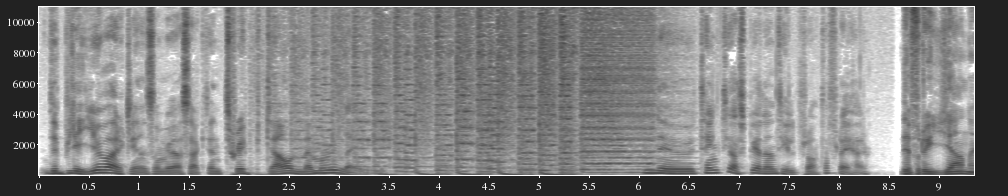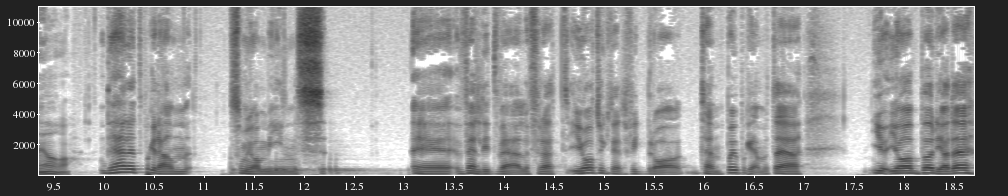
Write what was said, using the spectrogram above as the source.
det blir ju verkligen som vi har sagt en trip down memory lane. Nu tänkte jag spela en till prata för dig här. Det får du gärna göra. Det här är ett program som jag minns eh, väldigt väl för att jag tyckte att jag fick bra tempo i programmet. Det är, jag, började,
